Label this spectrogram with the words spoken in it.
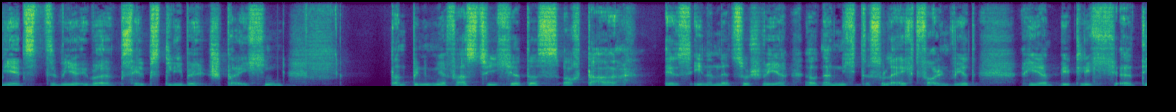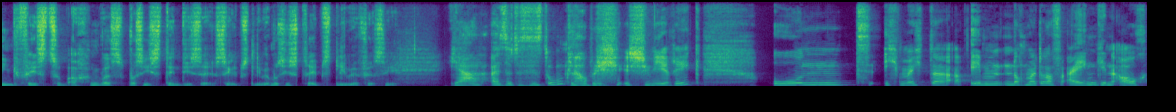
jetzt wir über Selbstliebe sprechen, dann bin ich mir fast sicher, dass auch da es Ihnen nicht so schwer oder nicht so leicht fallen wird, hier wirklich äh, dingfest zu machen. Was, was ist denn diese Selbstliebe? Was ist Selbstliebe für Sie? Ja, also das ist unglaublich schwierig. Und ich möchte eben nochmal darauf eingehen, auch,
